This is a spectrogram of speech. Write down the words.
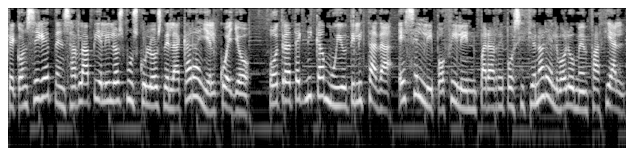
que consigue tensar la piel y los músculos de la cara y el cuello. Otra técnica muy utilizada es el lipofilling para reposicionar el volumen facial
